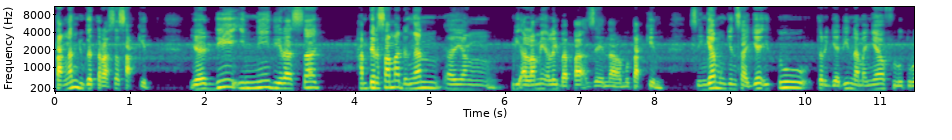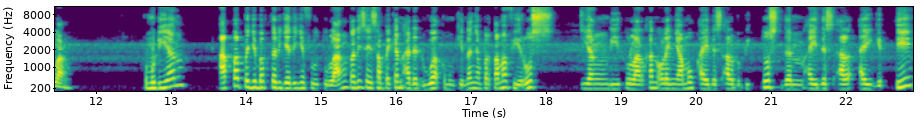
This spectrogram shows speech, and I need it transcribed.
tangan juga terasa sakit. Jadi ini dirasa hampir sama dengan uh, yang dialami oleh Bapak Zainal Mutakin. Sehingga mungkin saja itu terjadi namanya flu tulang. Kemudian apa penyebab terjadinya flu tulang? Tadi saya sampaikan ada dua kemungkinan. Yang pertama virus yang ditularkan oleh nyamuk Aedes albopictus dan Aedes aegypti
